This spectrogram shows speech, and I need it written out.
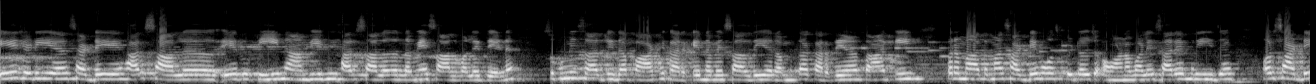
ਇਹ ਜਿਹੜੀ ਹੈ ਸਾਡੇ ਹਰ ਸਾਲ ਇਹ ਰੁਟੀਨ ਆ ਵੀ ਅਸੀਂ ਹਰ ਸਾਲ ਨਵੇਂ ਸਾਲ ਵਾਲੇ ਦਿਨ ਸੁਖਮਨੀ ਸਾਹਿਬ ਜੀ ਦਾ ਪਾਠ ਕਰਕੇ ਨਵੇਂ ਸਾਲ ਦੀ ਆਰੰਭਤਾ ਕਰਦੇ ਹਾਂ ਤਾਂ ਕਿ ਪਰਮਾਤਮਾ ਸਾਡੇ ਹਸਪੀਟਲ 'ਚ ਆਉਣ ਵਾਲੇ ਸਾਰੇ ਮਰੀਜ਼ ਔਰ ਸਾਡੇ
